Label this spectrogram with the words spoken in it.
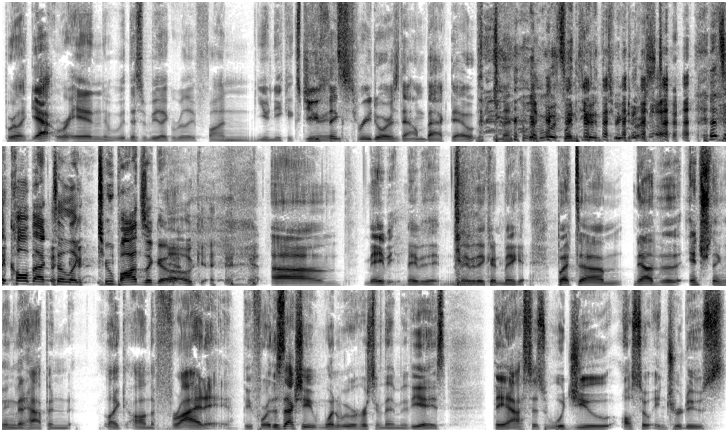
But we're like, yeah, we're in. This would be like a really fun, unique experience. Do experience. you think Three Doors Down backed out? What's with you in three doors down? That's a callback to like two pods ago. Oh, okay. um, maybe, maybe they maybe they couldn't make it. But um, now the interesting thing that happened, like on the Friday before, this is actually when we were rehearsing for the MMVAs. They asked us, "Would you also introduce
